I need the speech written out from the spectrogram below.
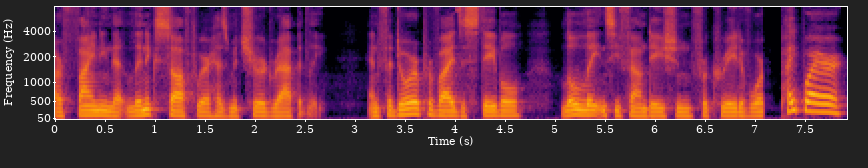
are finding that Linux software has matured rapidly, and Fedora provides a stable, low latency foundation for creative work. Pipewire,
